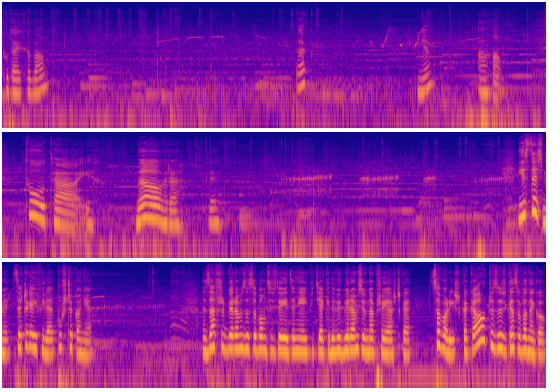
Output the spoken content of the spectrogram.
Tutaj chyba. Tak? Nie? Aha. Tutaj. Dobra. okej. Jesteśmy. Zaczekaj chwilę. Puszczę konie. Zawsze biorę ze sobą coś do jedzenia i picia, kiedy wybieram się na przejażdżkę. Co wolisz, kakao czy coś gazowanego?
